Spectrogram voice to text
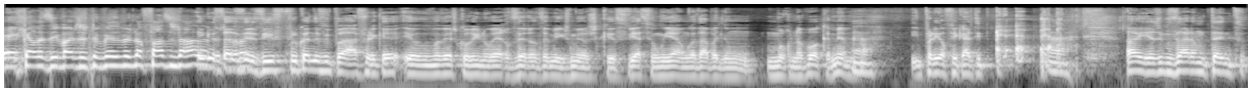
É, aquelas imagens que tu vês, mas não fazes nada. É engraçado dizer isso, porque quando eu fui para a África, eu uma vez corri no R dizer a uns amigos meus que se viesse um leão, eu dava-lhe um morro na boca mesmo. Ah. E para ele ficar tipo. Ah. Ai, eles gozaram tanto.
